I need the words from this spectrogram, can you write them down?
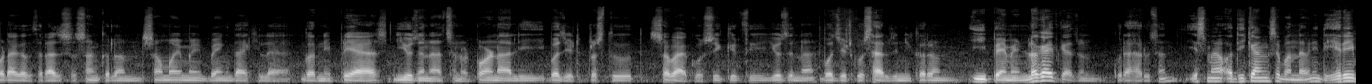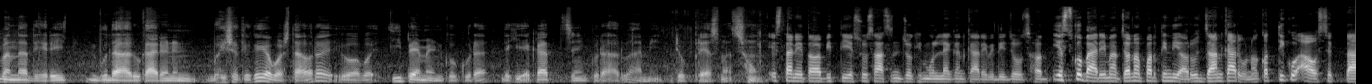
वडागत राजस्व सङ्कलन समयमै ब्याङ्क दाखिला गर्ने प्रयास योजना छनौट प्रणाली बजेट प्रस्तुत सभाको स्वीकृति योजना बजेटको सार्वजनिकरण ई पेमेन्ट लगायतका जुन कुराहरू छन् यसमा अधिकांश भन्दा पनि धेरैभन्दा धेरै बुदाहरू कार्यान्वयन भइसकेकै अवस्था हो र यो अब ई पेमेन्टको कुरादेखि एकाध चाहिँ कुराहरू हामी त्यो प्रयासमा छौँ। स्थानीय तह वित्तीय सुशासन जोखिम मूल्याङ्कन कार्यविधि जो छ यसको बारेमा जनप्रतिनिधिहरू जानकार हुन कतिको आवश्यकता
